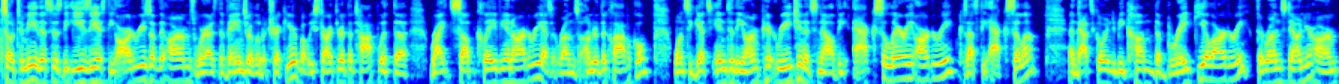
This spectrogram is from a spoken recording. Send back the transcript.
So to me, this is the easiest, the arteries of the arms, whereas the veins are a little bit trickier, but we start there at the top with the right subclavian artery as it runs under the clavicle. Once it gets into the armpit region, it's now the axillary artery, because that's the axilla, and that's going to become the brachial artery that runs down your arm,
